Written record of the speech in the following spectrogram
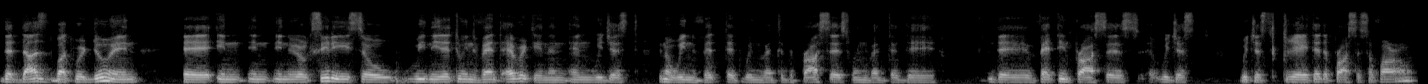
that does what we're doing Uh, in, in in New York City. So we needed to invent everything, and and we just you know we invented we invented the process, we invented the the vetting process. We just we just created a process of our own.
